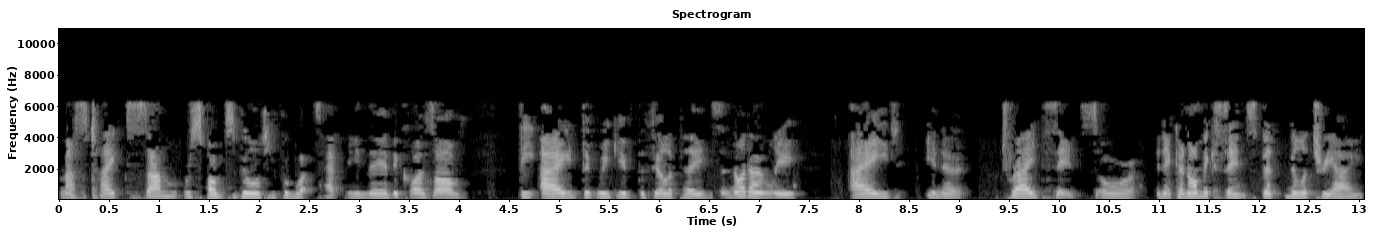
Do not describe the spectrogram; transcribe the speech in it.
must take some responsibility for what's happening there because of the aid that we give the Philippines and not only aid in a trade sense or an economic sense, but military aid.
